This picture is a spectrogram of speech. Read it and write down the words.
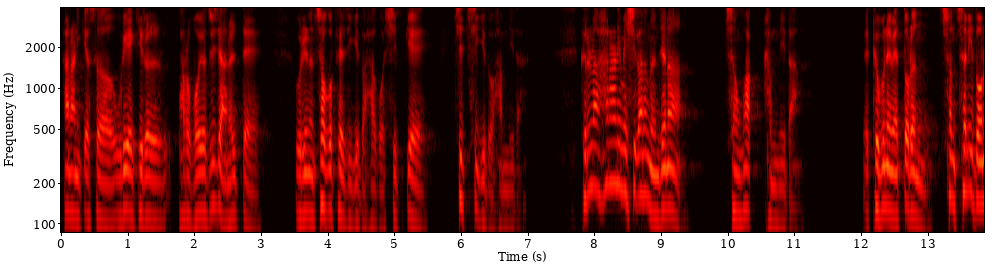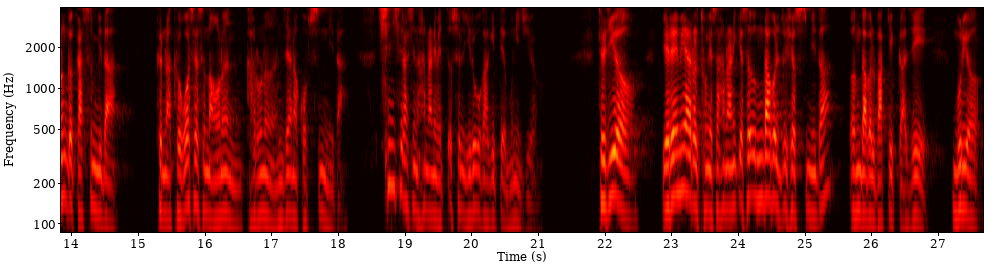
하나님께서 우리의 길을 바로 보여주지 않을 때 우리는 조급해지기도 하고 쉽게 지치기도 합니다. 그러나 하나님의 시간은 언제나 정확합니다. 그분의 맷돌은 천천히 도는 것 같습니다. 그러나 그곳에서 나오는 가루는 언제나 곱습니다. 신실하신 하나님의 뜻을 이루어 가기 때문이지요. 드디어 예레미야를 통해서 하나님께서 응답을 주셨습니다. 응답을 받기까지 무려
